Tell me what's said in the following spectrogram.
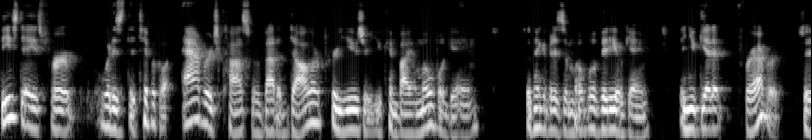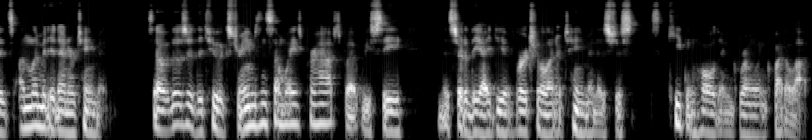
These days, for what is the typical average cost of about a dollar per user, you can buy a mobile game. So think of it as a mobile video game, and you get it forever. So it's unlimited entertainment. So those are the two extremes in some ways, perhaps, but we see the sort of the idea of virtual entertainment is just keeping hold and growing quite a lot.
